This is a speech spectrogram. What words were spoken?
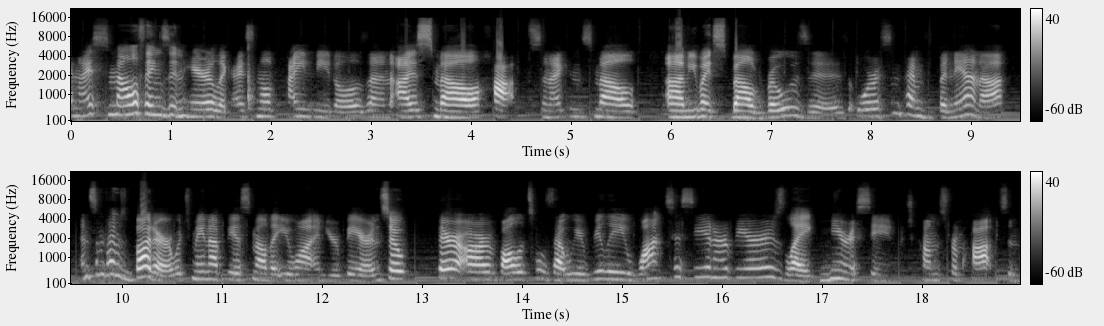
And I smell things in here, like I smell pine needles and I smell hops and I can smell, um, you might smell roses or sometimes banana and sometimes butter, which may not be a smell that you want in your beer. And so there are volatiles that we really want to see in our beers, like myrcene, which comes from hops and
